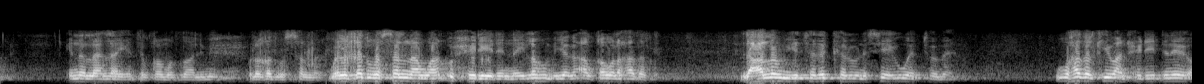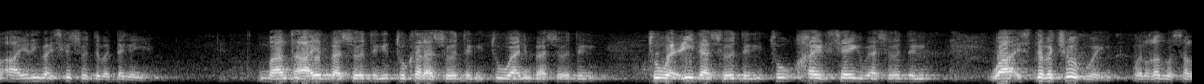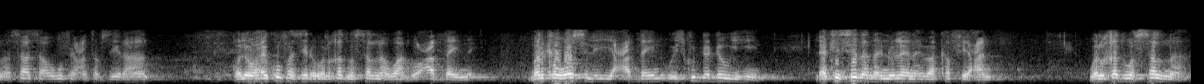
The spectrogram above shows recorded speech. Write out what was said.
In allaha laa yahdi lqowm aalimiin walaqad wasalnaa walaqad wasalnaa waan u xidhiidhinay lahum iyaga alqowla hadalka. Lacalahum yatadakaruuna si ay u wantoomaan hadalkii baan xidhiidhinay maanta aayad baa soo degi tu kalaa soo degi tu waanin baa soo degi tu waciidaa soo degi tu khayr sheegi baa soo degi. Waa isdaba joog wey walaqad wasalnaa saasaa ugu fiican tafsiir ahaan. Qole waxay ku fasireen walaqad wasalnaa waan u cadaynay marka wasli iyo cadayn way isku dhadhow yihiin laakiin sidan aynu leenahay baa ka fiican. Walaqad wasalnaa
